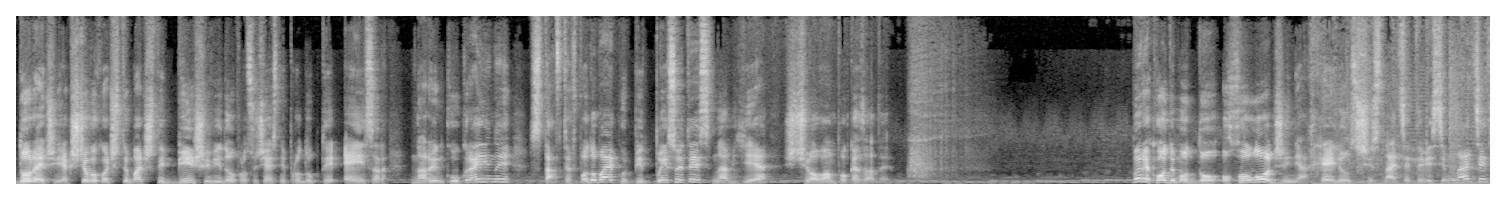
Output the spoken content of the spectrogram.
До речі, якщо ви хочете бачити більше відео про сучасні продукти Acer на ринку України, ставте вподобайку, підписуйтесь, нам є що вам показати. Переходимо до охолодження. Helios 1618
